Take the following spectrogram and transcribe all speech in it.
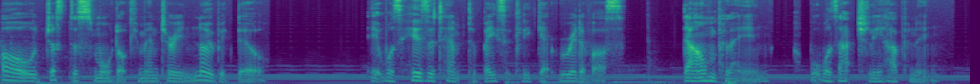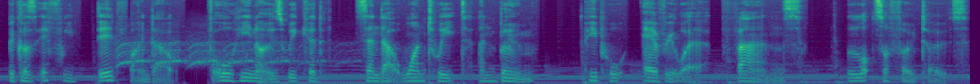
Oh, just a small documentary, no big deal. It was his attempt to basically get rid of us, downplaying what was actually happening. Because if we did find out, for all he knows, we could send out one tweet and boom, people everywhere, fans, lots of photos,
